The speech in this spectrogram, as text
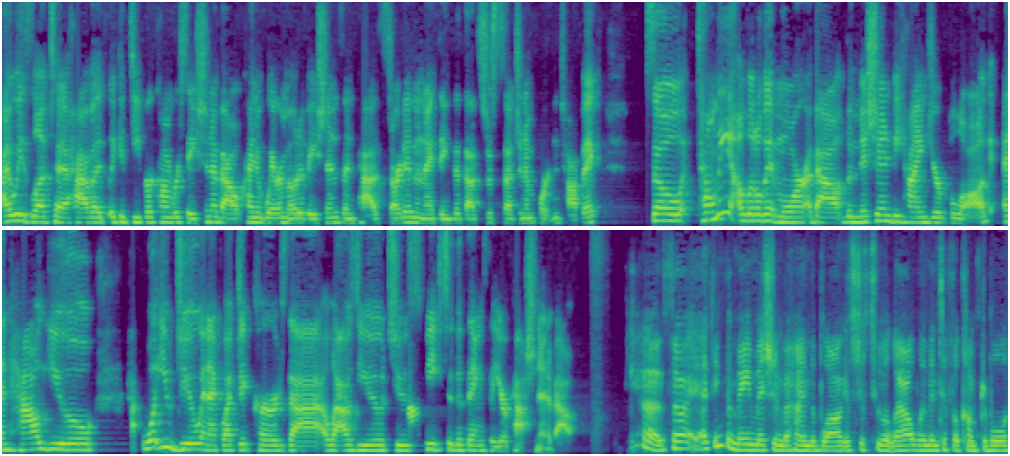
I always love to have a like a deeper conversation about kind of where motivations and paths started and I think that that's just such an important topic. So, tell me a little bit more about the mission behind your blog and how you what you do in eclectic curves that allows you to speak to the things that you're passionate about yeah, so I, I, think the main mission behind the blog is just to allow women to feel comfortable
